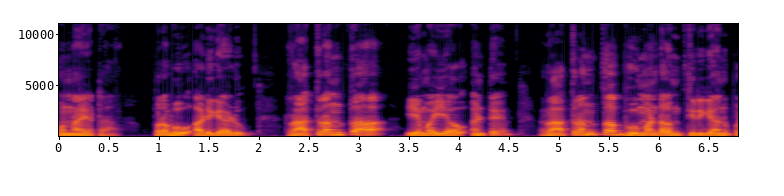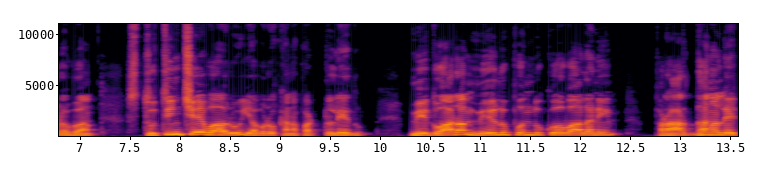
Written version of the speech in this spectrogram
ఉన్నాయట. ప్రభు అడిగాడు రాత్రంతా ఏమయ్యావు అంటే రాత్రంతా భూమండలం తిరిగాను ప్రభు. స్తుతించేవారు ఎవరూ కనపట్టలేదు. మీ ద్వారా మేలు పొందుకోవాలని ప్రార్థనలే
